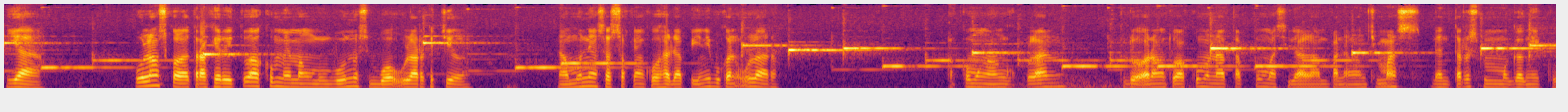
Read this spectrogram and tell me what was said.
Ya, pulang sekolah terakhir itu aku memang membunuh sebuah ular kecil. Namun yang sosok yang kuhadapi ini bukan ular. aku mengangguk pelan. Kedua orang tuaku menatapku masih dalam pandangan cemas dan terus memegangiku.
